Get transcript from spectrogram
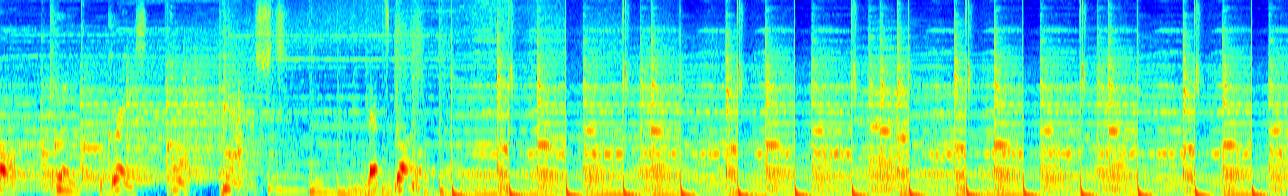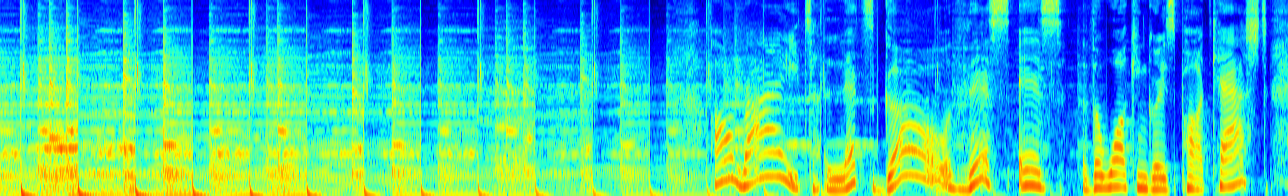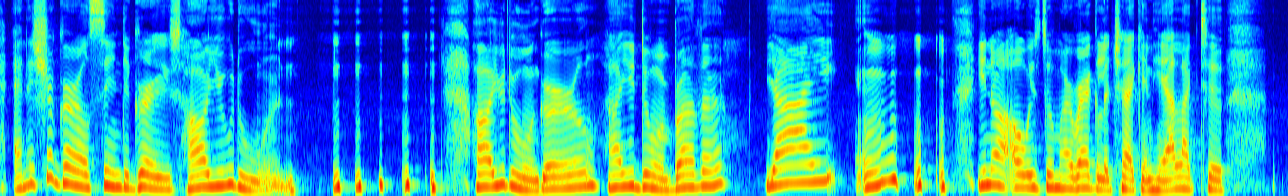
Walking Grace Podcast. Let's go. All right, let's go. This is the Walking Grace podcast, and it's your girl Cindy Grace. How you doing? How you doing, girl? How you doing, brother? Yay! you know, I always do my regular check in here. I like to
